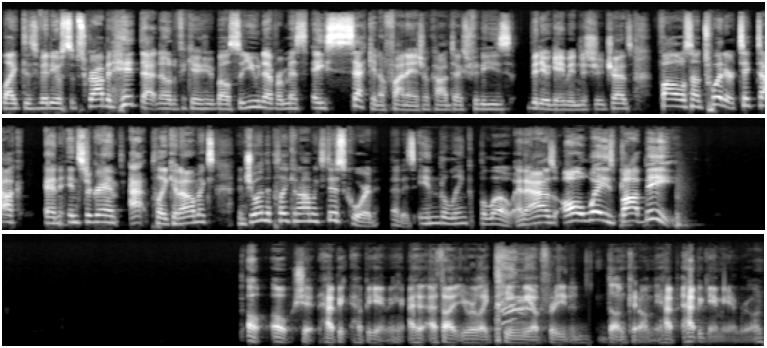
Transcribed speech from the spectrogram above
like this video, subscribe, and hit that notification bell so you never miss a second of financial context for these video game industry trends. Follow us on Twitter, TikTok, and Instagram at Playconomics, and join the Playconomics Discord that is in the link below. And as always, Bob B. Oh, oh shit! Happy, happy gaming. I, I thought you were like teeing me up for you to dunk it on me. Happy, happy gaming, everyone.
